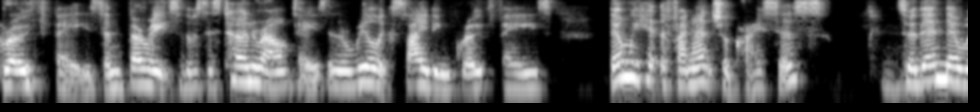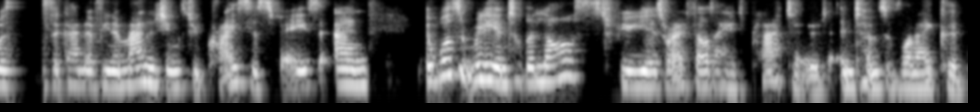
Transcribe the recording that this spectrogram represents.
growth phase and very, so there was this turnaround phase and a real exciting growth phase. Then we hit the financial crisis. Mm-hmm. So then there was the kind of, you know, managing through crisis phase. And it wasn't really until the last few years where I felt I had plateaued in terms of what I could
